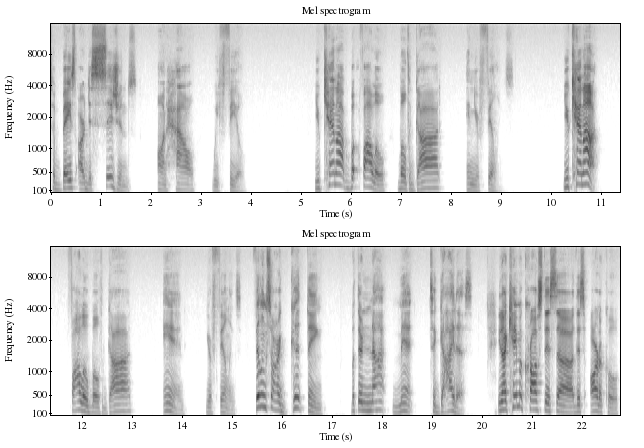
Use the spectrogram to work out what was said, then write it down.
to base our decisions on how we feel. You cannot b- follow both God and your feelings. You cannot follow both God and your feelings. Feelings are a good thing, but they're not meant to guide us. You know, I came across this, uh, this article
